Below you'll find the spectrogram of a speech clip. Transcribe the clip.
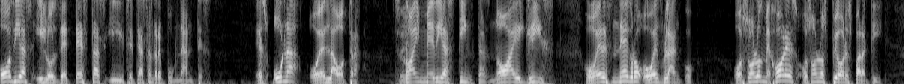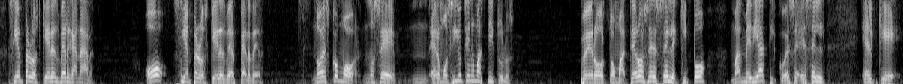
odias y los detestas y se te hacen repugnantes. Es una o es la otra. Sí. No hay medias tintas, no hay gris. O eres negro o es blanco. O son los mejores o son los peores para ti. Siempre los quieres ver ganar. O siempre los quieres ver perder. No es como, no sé, mm, Hermosillo tiene más títulos. Pero Tomateros es el equipo más mediático. Es, es el, el que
